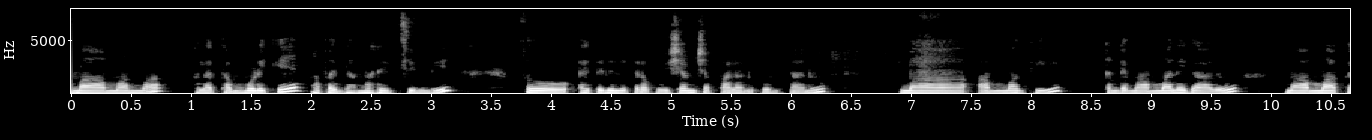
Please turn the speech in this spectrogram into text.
మా అమ్మమ్మ వాళ్ళ తమ్ముడికే మా పెద్దమ్మనిచ్చింది. సో, అయితే నేను ఇక్కడ ఒక విషయం చెప్పాలనుకుంటున్నాను. మా అమ్మకి అంటే మా అమ్మనే కాదు, మా అమ్మ అక్క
